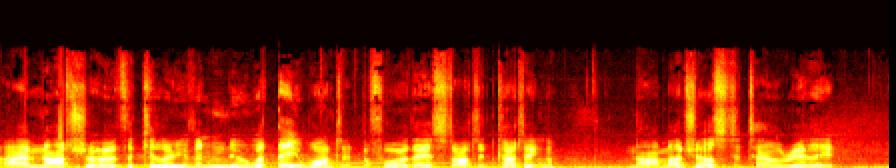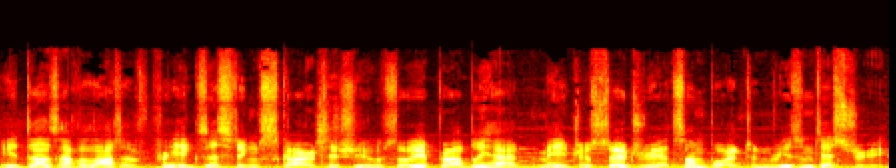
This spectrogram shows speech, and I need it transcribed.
I'm not sure if the killer even knew what they wanted before they started cutting. Not much else to tell, really. He does have a lot of pre existing scar tissue, so he probably had major surgery at some point in recent history.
